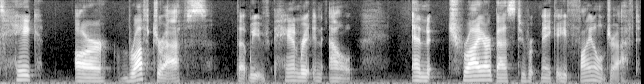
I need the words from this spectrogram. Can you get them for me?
take our rough drafts that we've handwritten out and try our best to make a final draft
